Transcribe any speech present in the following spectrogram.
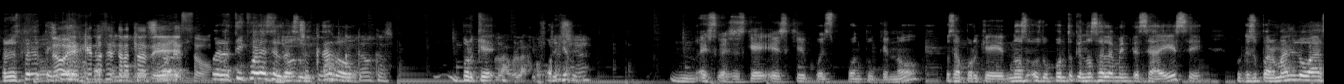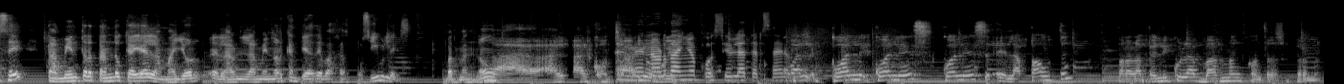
Pero espérate. No, ¿cuál- es que no se trata que de hacer- eso. Para ti, ¿cuál es el Yo sé que resultado? tengo que hacer Porque la, justicia. Mm, Es, es- es que, es que, pues, pon tú que no. O sea, porque no, o pon tú que no solamente sea ese, porque Superman lo hace también tratando que haya la mayor, la, la menor cantidad de bajas posibles. Batman no. La- al, al El contrario. menor daño posible a terceros. ¿Cuál, cuál, cuál es, ¿Cuál es eh, la pauta para la película Batman contra Superman?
